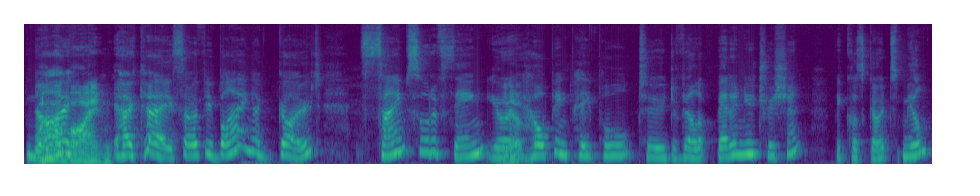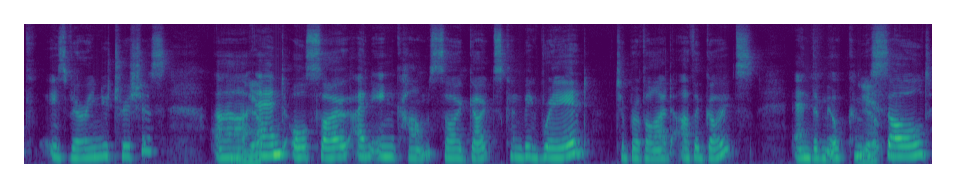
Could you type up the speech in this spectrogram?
No. what am I buying? Okay, so if you're buying a goat, same sort of thing. You're Yep. helping people to develop better nutrition because goat's milk is very nutritious, uh, Yep. and also an income. So goats can be reared to provide other goats, and the milk can Yep. be sold.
